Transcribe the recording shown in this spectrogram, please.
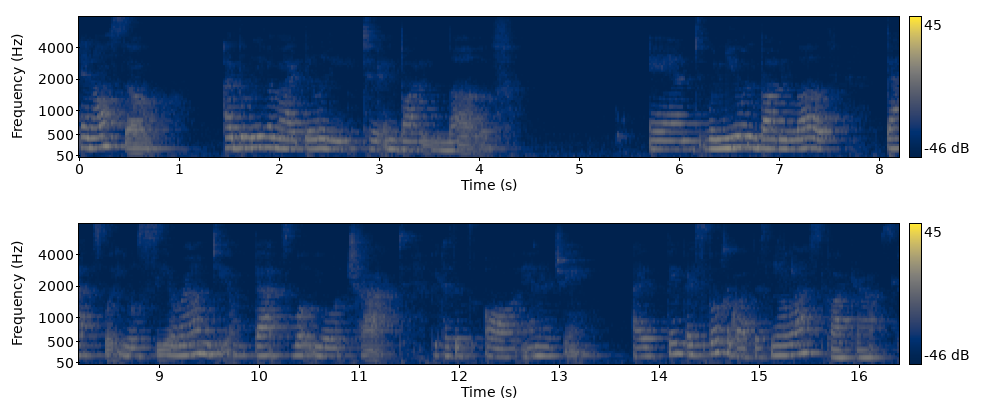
And also, I believe in my ability to embody love. And when you embody love, that's what you'll see around you. That's what you'll attract because it's all energy. I think I spoke about this in the last podcast.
